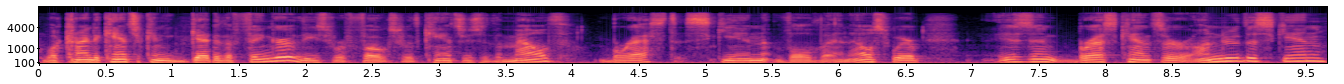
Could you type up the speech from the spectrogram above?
What kind of cancer can you get with a finger? These were folks with cancers of the mouth, breast, skin, vulva, and elsewhere. Isn't breast cancer under the skin?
